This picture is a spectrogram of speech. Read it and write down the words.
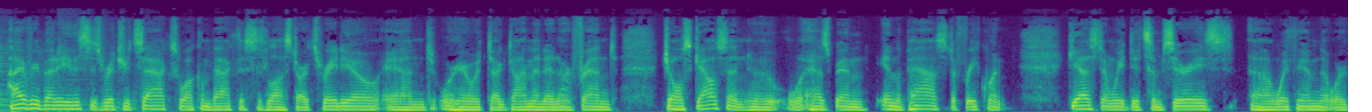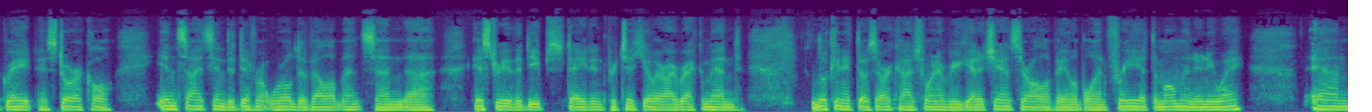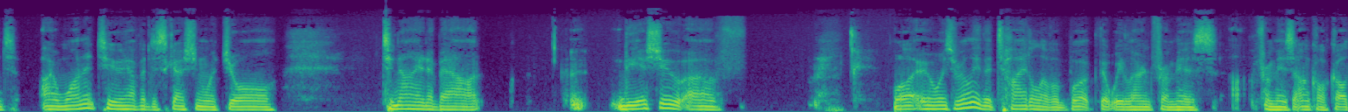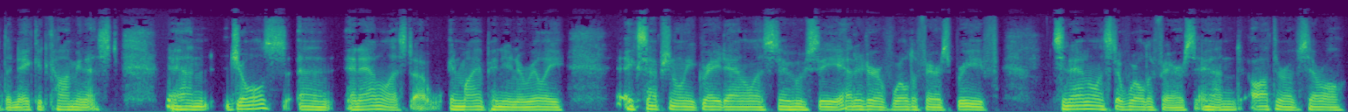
Hi, everybody. This is Richard Sacks. Welcome back. This is Lost Arts Radio, and we're here with Doug Diamond and our friend Joel Skousen, who has been in the past a frequent guest, and we did some series uh, with him that were great historical insights into different world developments and uh, history of the deep state in particular. I recommend looking at those archives whenever you get a chance. They're all available and free at the moment, anyway. And I wanted to have a discussion with Joel tonight about the issue of well, it was really the title of a book that we learned from his from his uncle called "The Naked Communist," and Joel's an, an analyst, uh, in my opinion, a really exceptionally great analyst who's the editor of World Affairs Brief. He's an analyst of world affairs and author of several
